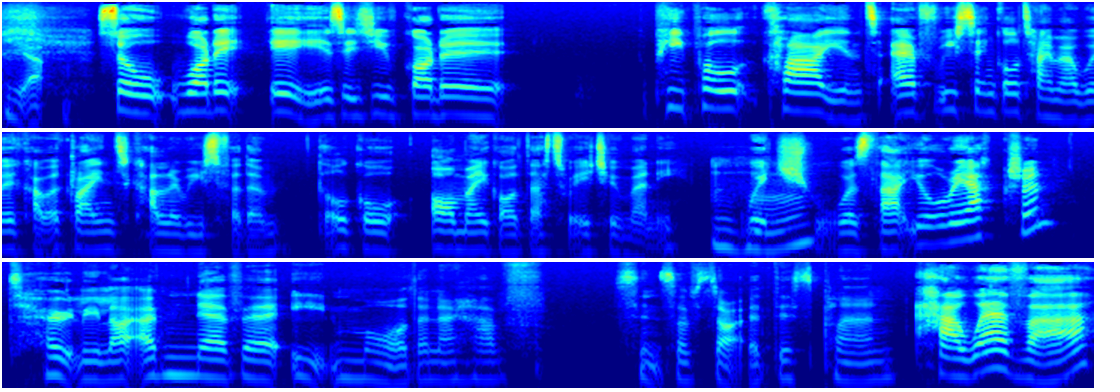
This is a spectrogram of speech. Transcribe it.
yeah so what it is is you've got to people clients every single time i work out a client's calories for them they'll go oh my god that's way too many. Mm-hmm. which was that your reaction? Totally like i've never eaten more than i have since i've started this plan. However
